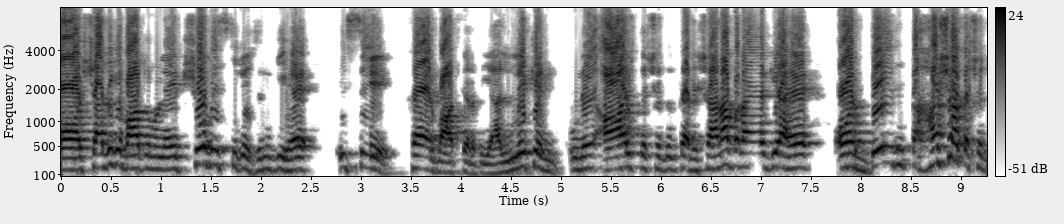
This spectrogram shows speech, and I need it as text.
और शादी के बाद उन्होंने एक शोबिस की जो ज़िंदगी है, इससे खैर बात कर दिया। लेकिन उन्हें आज तशद का निशाना बनाया गया है और बेतहाशा तशद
